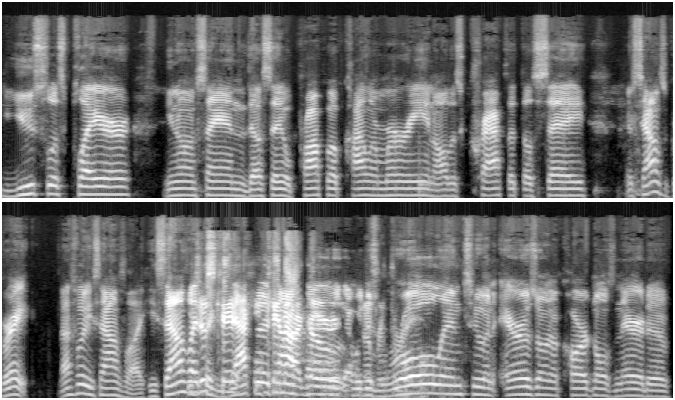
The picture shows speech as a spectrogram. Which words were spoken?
useless player you know what I'm saying? They'll say, he'll prop up Kyler Murray" and all this crap that they'll say. It sounds great. That's what he sounds like. He sounds like exactly the kind of player that would just three. roll into an Arizona Cardinals narrative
